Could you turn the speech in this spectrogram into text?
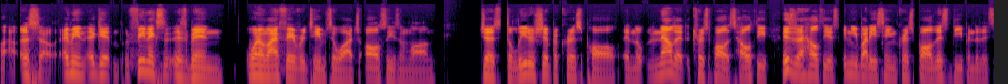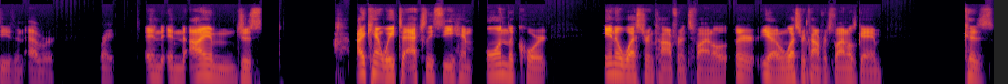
Wow. Uh, so I mean, again, Phoenix has been one of my favorite teams to watch all season long. Just the leadership of Chris Paul, and the, now that Chris Paul is healthy, this is the healthiest anybody's seen Chris Paul this deep into the season ever. Right. And and I am just I can't wait to actually see him on the court in a Western Conference final or yeah, Western Conference Finals game. Because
